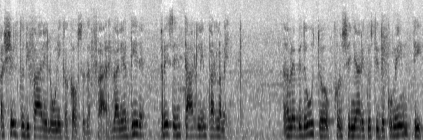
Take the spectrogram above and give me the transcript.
ha scelto di fare l'unica cosa da fare, vale a dire presentarli in Parlamento. Avrebbe dovuto consegnare questi documenti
